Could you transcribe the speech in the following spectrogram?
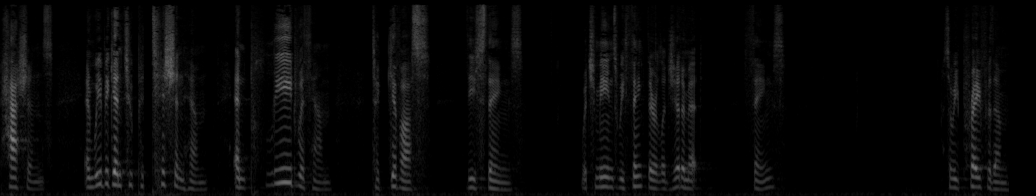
passions and we begin to petition him and plead with him to give us these things, which means we think they're legitimate things. So we pray for them.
